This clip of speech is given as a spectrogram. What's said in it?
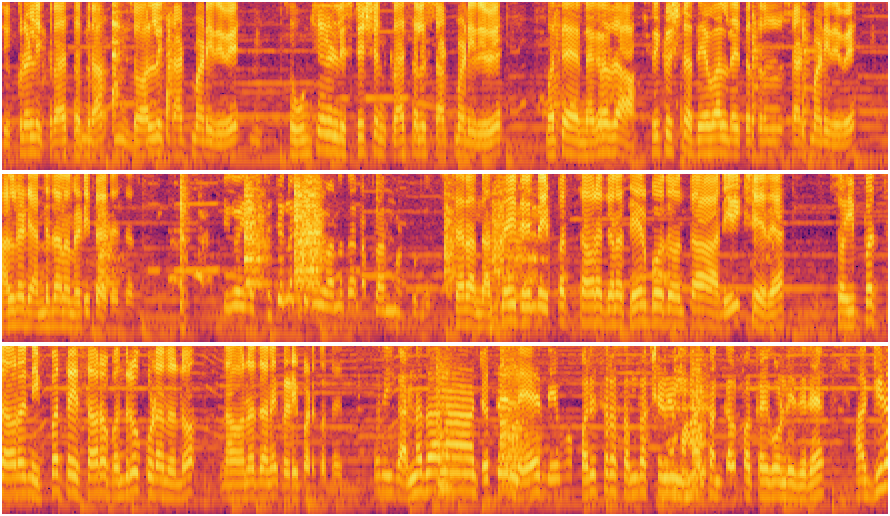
ಚಿಕ್ಕನಹಳ್ಳಿ ಕ್ರಾಸ್ ಹತ್ರ. ಸೊ ಅಲ್ಲಿ ಸ್ಟಾರ್ಟ್ ಮಾಡಿದ್ದೀವಿ. ಸೊ ಹುಣಸೇನಹಳ್ಳಿ ಸ್ಟೇಷನ್ ಕ್ರಾಸ್ ಅಲ್ಲಿ ಸ್ಟಾರ್ಟ್ ಮಾಡಿದ್ದೀವಿ ಮತ್ತೆ ನಗರದ ಶ್ರೀಕೃಷ್ಣ ದೇವಾಲಯದ ಹತ್ರ ಸ್ಟಾರ್ಟ್ ಮಾಡಿದ್ದೀವಿ ಆಲ್ರೆಡಿ ಅನ್ನದಾನ ನಡೀತಾ ಇದೆ ಸರ್ ಈಗ ಎಷ್ಟು ಜನಕ್ಕೆ ನೀವು ಅನ್ನದಾನ ಪ್ಲಾನ್ ಮಾಡ್ಕೊಂಡಿದ್ದೀವಿ ಸರ್ ಒಂದು ಹದಿನೈದರಿಂದ ಇಪ್ಪತ್ತು ಸಾವಿರ ಜನ ಸೇರ್ಬೋದು ಅಂತ ನಿರೀಕ್ಷೆ ಇದೆ. ಸೊ ಇಪ್ಪತ್ತು ಸಾವಿರದಿಂದ ಇಪ್ಪತ್ತೈದು ಸಾವಿರ ಬಂದರೂ ಕೂಡ ನಾನು ನಾವು ಅನ್ನದಾನಕ್ಕೆ ರೆಡಿ ಮಾಡ್ಕೋತಾ ಇದ್ದೀನಿ ಸರ್ ಈಗ ಅನ್ನದಾನ ಜೊತೆಯಲ್ಲಿ ನೀವು ಪರಿಸರ ಸಂರಕ್ಷಣೆ ಮಹಾ ಸಂಕಲ್ಪ ಕೈಗೊಂಡಿದ್ದೀರಿ. ಆ ಗಿಡ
